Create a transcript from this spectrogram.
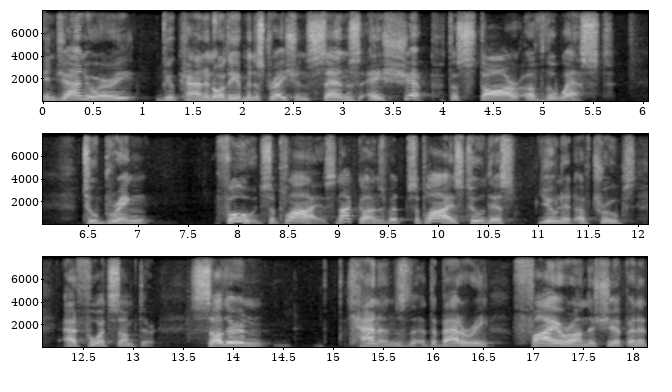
in January, Buchanan or the administration sends a ship, the Star of the West, to bring food, supplies, not guns, but supplies to this unit of troops at Fort Sumter. Southern cannons at the battery fire on the ship and it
